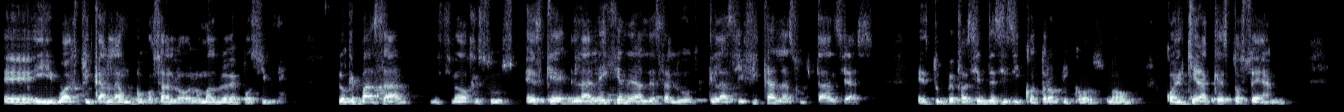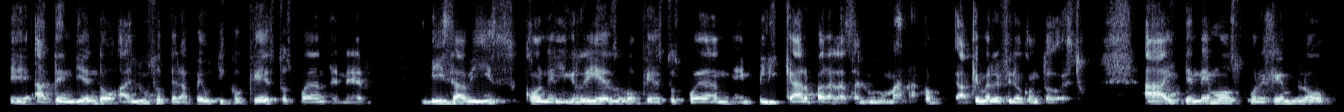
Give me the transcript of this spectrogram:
eh, y voy a explicarla un poco, o sea, lo, lo más breve posible. Lo que pasa, estimado Jesús, es que la Ley General de Salud clasifica las sustancias estupefacientes y psicotrópicos, ¿no? Cualquiera que estos sean, eh, atendiendo al uso terapéutico que estos puedan tener vis a vis con el riesgo que estos puedan implicar para la salud humana. ¿no? ¿A qué me refiero con todo esto? Ahí tenemos, por ejemplo,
